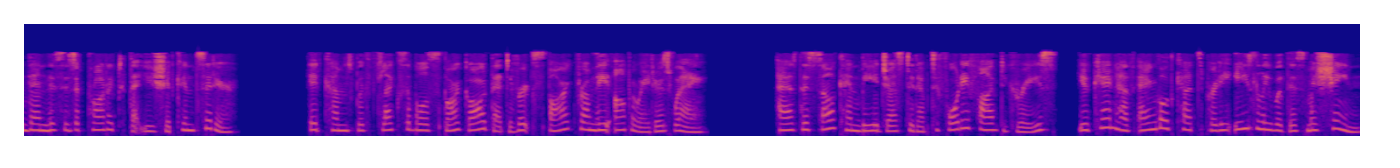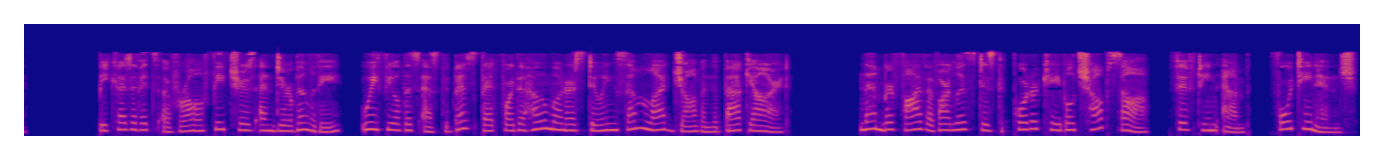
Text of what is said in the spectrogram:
then this is a product that you should consider. It comes with flexible spark guard that diverts spark from the operator's way. As the saw can be adjusted up to 45 degrees, you can have angled cuts pretty easily with this machine. Because of its overall features and durability, we feel this as the best bet for the homeowners doing some light job in the backyard. Number 5 of our list is the Porter Cable Chop Saw, 15 amp, 14 inch.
